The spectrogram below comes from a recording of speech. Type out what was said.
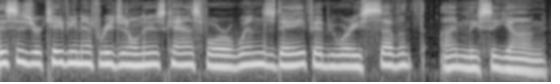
This is your KVNF regional newscast for Wednesday, February 7th. I'm Lisa Young.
